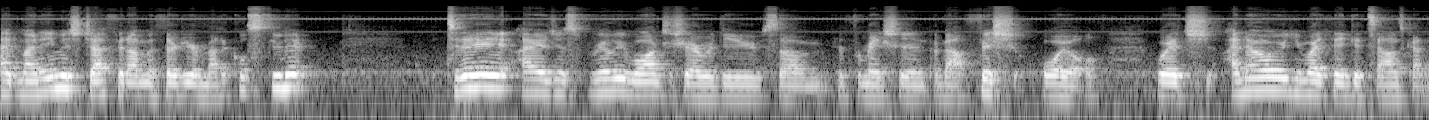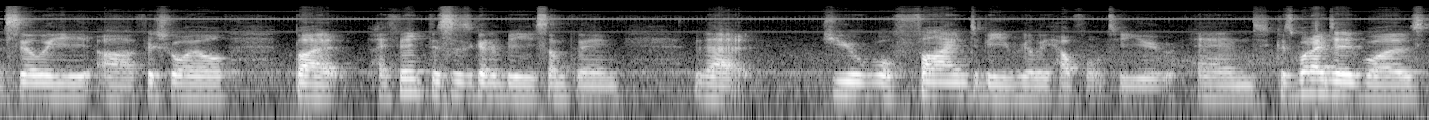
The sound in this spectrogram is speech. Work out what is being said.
Hi, my name is Jeff and I'm a third year medical student. Today I just really want to share with you some information about fish oil, which I know you might think it sounds kind of silly, uh, fish oil, but I think this is going to be something that you will find to be really helpful to you. And because what I did was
